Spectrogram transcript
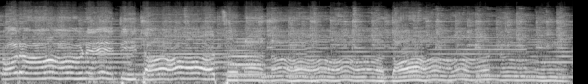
કરણે દીધા સોનાના દાન.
